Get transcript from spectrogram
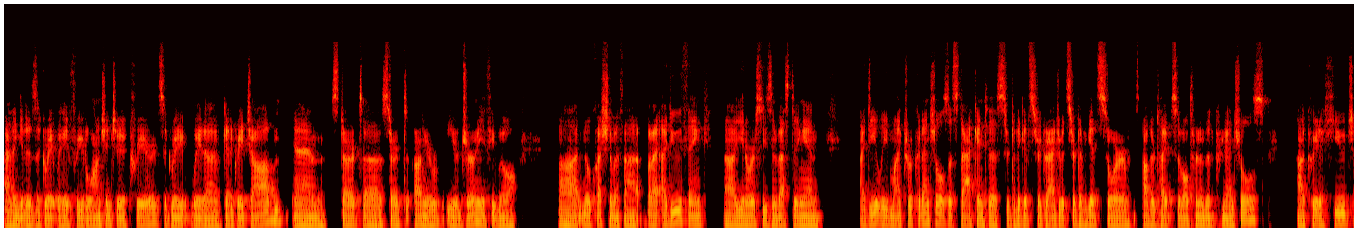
I think it is a great way for you to launch into a career. It's a great way to get a great job and start uh, start on your your journey, if you will. Uh, no question about that. But I, I do think uh, universities investing in ideally micro credentials that stack into certificates or graduate certificates or other types of alternative credentials uh, create a huge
